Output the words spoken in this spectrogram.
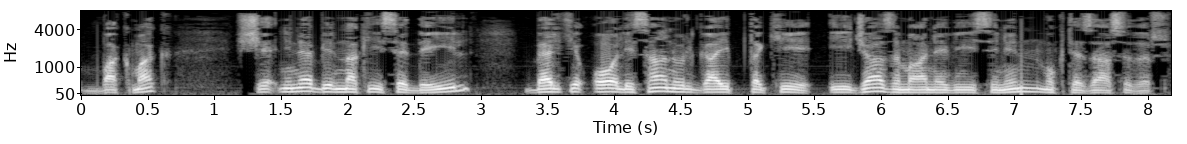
bakmak, şe'nine bir nakise değil, belki o lisanül gayiptaki icaz-ı manevisinin muktezasıdır.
